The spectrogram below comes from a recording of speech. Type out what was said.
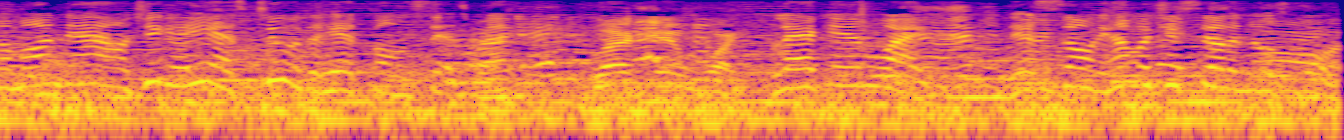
Come on down. Chica, he has two of the headphone sets, right? Black and white. Black and white. There's Sony. How much you selling those for?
